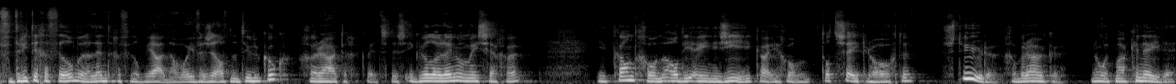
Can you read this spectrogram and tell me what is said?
verdrietige film, een ellendige film, ja, dan word je vanzelf natuurlijk ook geraakt en gekwetst. Dus ik wil alleen maar mee zeggen, je kan gewoon al die energie, kan je gewoon tot zekere hoogte sturen, gebruiken. Noem het maar kneden.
